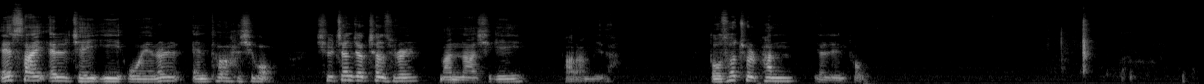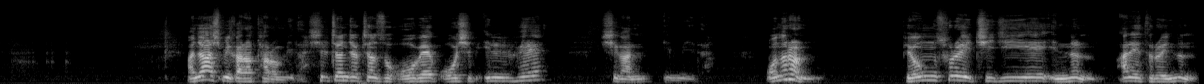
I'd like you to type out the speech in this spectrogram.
SILJEON을 엔터하시고 실전적 천수를 만나시기 바랍니다. 도서출판 열린포 안녕하십니까 라타로입니다. 실전적 천수 551회 시간입니다. 오늘은 병술의 지지에 있는 안에 들어있는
